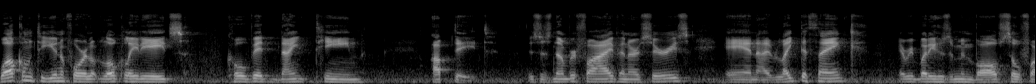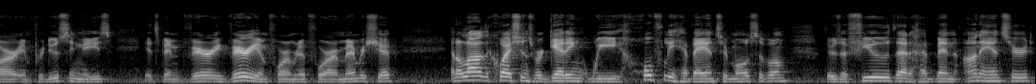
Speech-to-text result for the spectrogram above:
Welcome to Unifor Local 88's COVID-19 update. This is number five in our series, and I'd like to thank everybody who's been involved so far in producing these. It's been very, very informative for our membership. And a lot of the questions we're getting, we hopefully have answered most of them. There's a few that have been unanswered,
